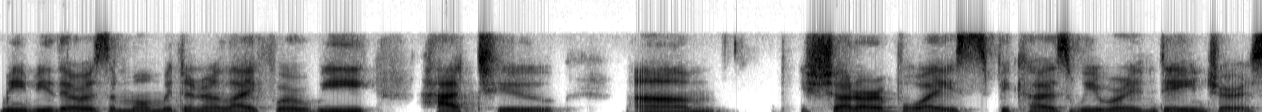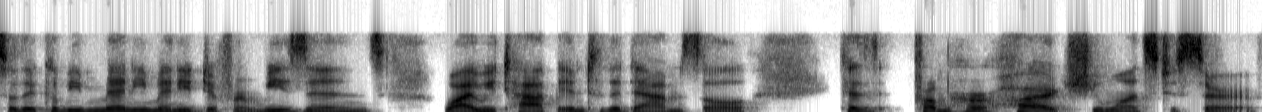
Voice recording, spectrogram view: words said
Maybe there was a moment in our life where we had to um, shut our voice because we were in danger. So there could be many, many different reasons why we tap into the damsel because from her heart she wants to serve.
